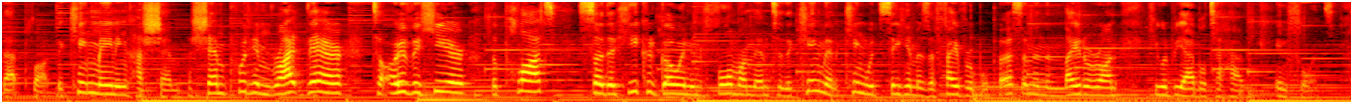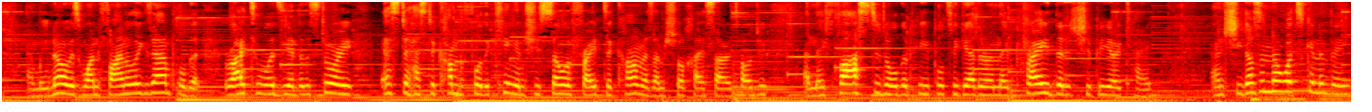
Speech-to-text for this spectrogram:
that plot. The king meaning Hashem. Hashem put him right there to overhear the plot so that he could go and inform on them to the king, that the king would see him as a favorable person, and then later on he would be able to have influence. And we know as one final example that right towards the end of the story, Esther has to come before the king and she's so afraid to come, as I'm sure Sarah told you. And they fasted all the people together and they prayed that it should be okay. And she doesn't know what's going to be.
